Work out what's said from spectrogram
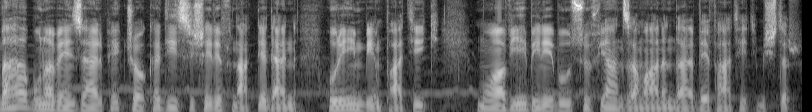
Daha buna benzer pek çok hadisi şerif nakleden Hureym bin Fatih, Muaviye bin Ebu Süfyan zamanında vefat etmiştir.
